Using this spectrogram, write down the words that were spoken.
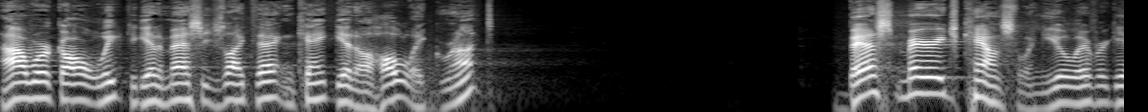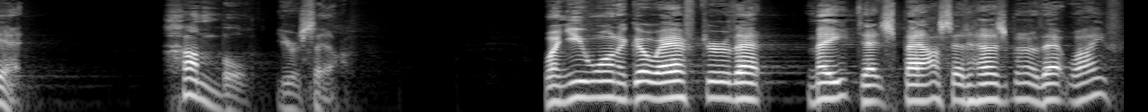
I work all week to get a message like that and can't get a holy grunt. Best marriage counseling you'll ever get. Humble yourself. When you want to go after that mate, that spouse, that husband, or that wife,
